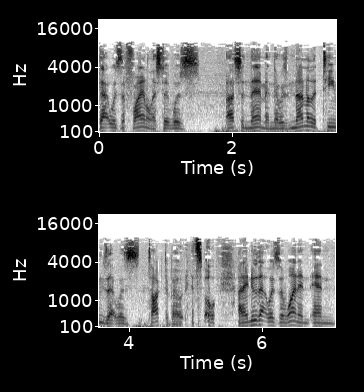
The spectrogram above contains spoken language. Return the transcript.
that was the finalist. It was us and them, and there was none of the teams that was talked about. And so, and I knew that was the one. And and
